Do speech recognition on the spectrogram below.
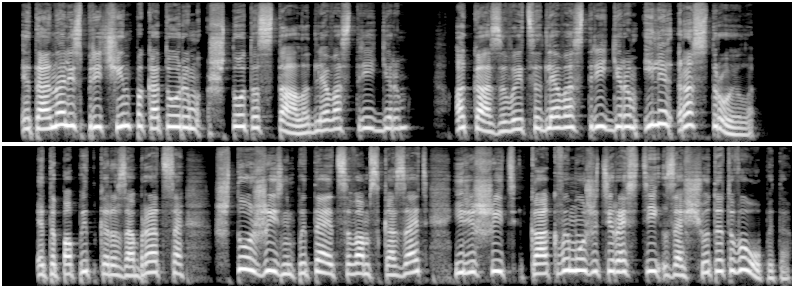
— это анализ причин, по которым что-то стало для вас триггером, оказывается для вас триггером или расстроило. Это попытка разобраться, что жизнь пытается вам сказать, и решить, как вы можете расти за счет этого опыта.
